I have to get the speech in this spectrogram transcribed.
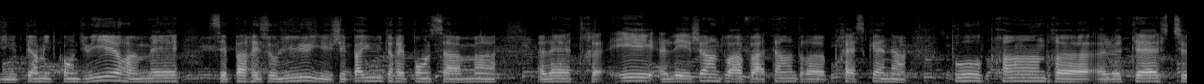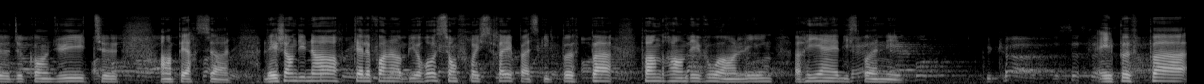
du permis de conduire, mais c'est pas résolu. J'ai pas eu de réponse à ma et les gens doivent attendre presque un an pour prendre euh, le test de conduite en personne. Les gens du Nord téléphonent au bureau sont frustrés parce qu'ils ne peuvent pas prendre rendez-vous en ligne rien est disponible. Ils ne peuvent pas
